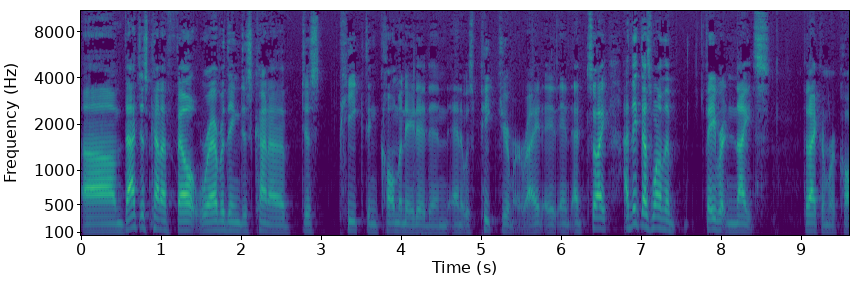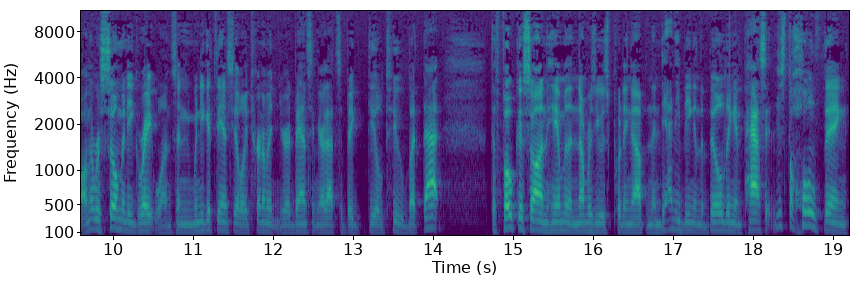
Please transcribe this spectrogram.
Um, that just kind of felt where everything just kind of just peaked and culminated, and, and it was peak Jimmer, right? And, and, and so I, I think that's one of the favorite nights that I can recall. And there were so many great ones. And when you get to the NCAA tournament and you're advancing there, that's a big deal too. But that, the focus on him and the numbers he was putting up, and then Danny being in the building and passing, just the whole thing.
